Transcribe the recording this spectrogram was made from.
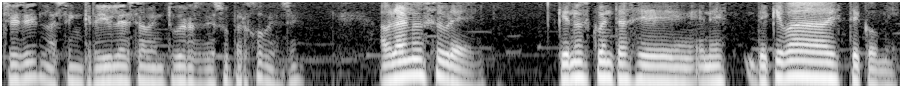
Sí, sí, las increíbles aventuras de Super Joven, sí. Háblanos sobre él. ¿Qué nos cuentas en, en de qué va este cómic?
